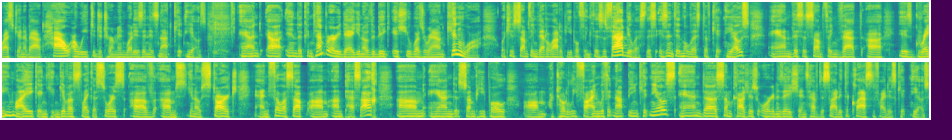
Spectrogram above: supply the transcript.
question about how are we to determine what is and is not kitnios. And uh, in the contemporary day, you know, the big issue was around quinoa, which is something that a lot of people think this is fabulous. This isn't in the list of kitnios, and this is something that uh, is grain-like and can give us like a source of, um, you know, starch and fill us up um, on Pesach. Um, and some people um, are totally fine with it not being kitnios, and uh, some Kaddish organizations have decided to classify it as kitnios.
